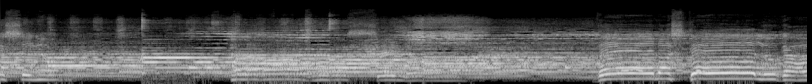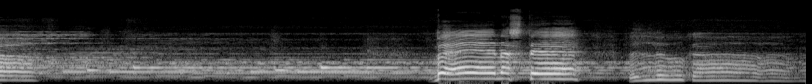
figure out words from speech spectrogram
sí, Señor. Alabamos, Señor. Ven a este lugar. Ven a este lugar.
